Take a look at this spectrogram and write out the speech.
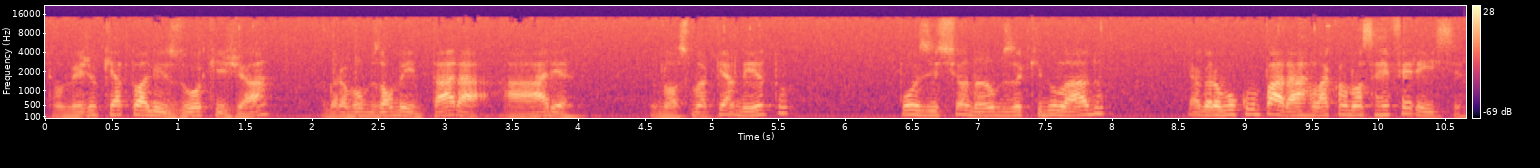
Então vejam que atualizou aqui já. Agora vamos aumentar a, a área do nosso mapeamento. Posicionamos aqui do lado. E agora eu vou comparar lá com a nossa referência.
